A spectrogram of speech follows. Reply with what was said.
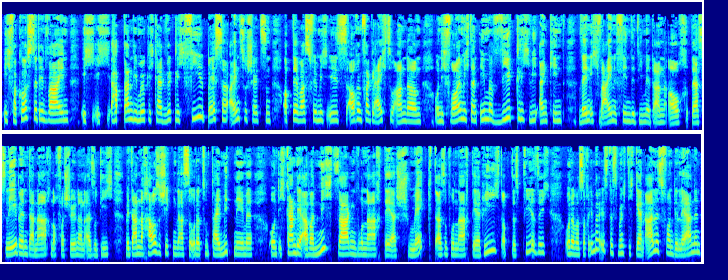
ich verkoste den Wein, ich, ich habe dann die Möglichkeit, wirklich viel besser einzuschätzen, ob der was für mich ist, auch im Vergleich zu anderen. Und ich freue mich dann immer wirklich wie ein Kind, wenn ich Weine finde, die mir dann auch das Leben danach noch verschönern, also die ich mir dann nach Hause schicken lasse oder zum Teil mitnehme. Und ich kann dir aber nicht sagen, wonach der schmeckt, also wonach der riecht, ob das Pfirsich oder was auch immer ist. Das möchte ich gern alles von dir lernen.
